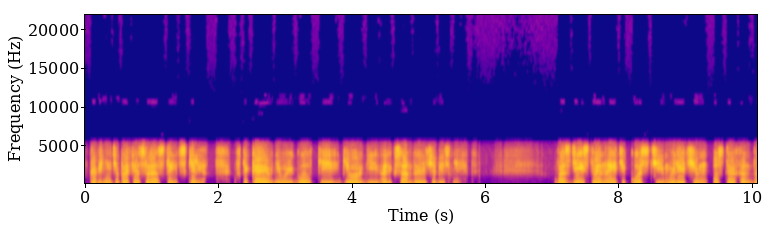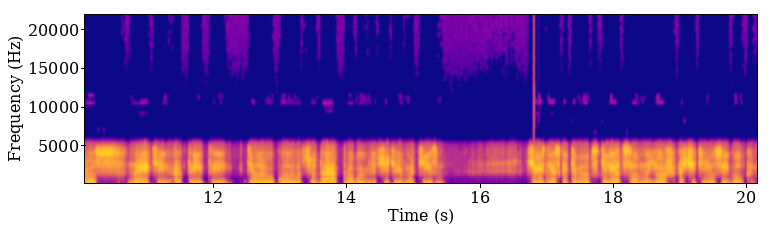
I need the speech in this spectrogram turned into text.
В кабинете профессора стоит скелет. Втыкая в него иголки, Георгий Александрович объясняет. Воздействуя на эти кости, мы лечим остеохондроз, на эти артриты, делая уколы вот сюда, пробуем лечить ревматизм. Через несколько минут скелет, словно еж, ощетинился иголками.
